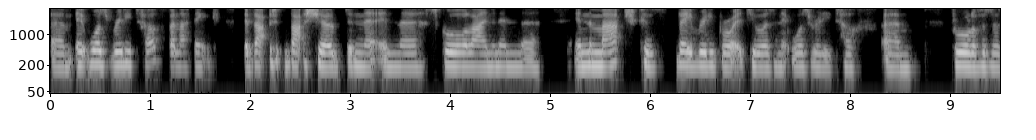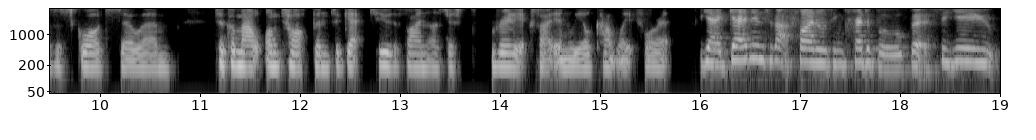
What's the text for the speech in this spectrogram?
um, it was really tough. And I think that that showed, didn't it, in the scoreline and in the in the match because they really brought it to us, and it was really tough um, for all of us as a squad. So um, to come out on top and to get to the final is just really exciting. We all can't wait for it. Yeah, getting into that final is incredible. But for you,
